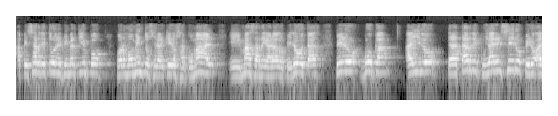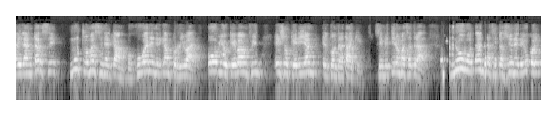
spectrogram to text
a pesar de todo en el primer tiempo, por momentos el arquero sacó mal, eh, más ha regalado pelotas, pero Boca ha ido tratar de cuidar el cero, pero adelantarse mucho más en el campo, jugar en el campo rival. Obvio que Banfield, ellos querían el contraataque, se metieron más atrás. No hubo tantas situaciones de gol,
